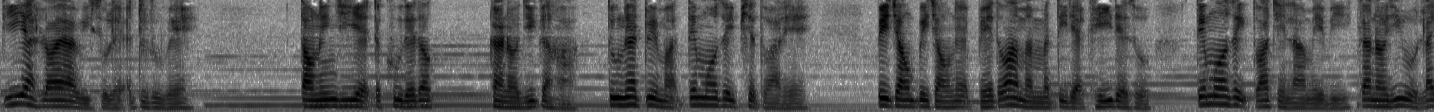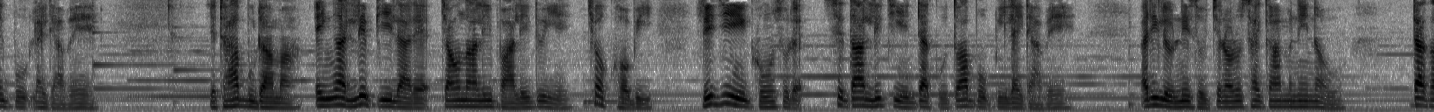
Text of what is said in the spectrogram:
ပြေးရလွှားရပြီဆိုလဲအတူတူပဲ။တောင်နှင်းကြီးရဲ့တခုသေးသောကန်တော်ကြီးကဟာသူနဲ့တွေ့မှတင်းမောစိတ်ဖြစ်သွားတယ်။ပေချောင်ပေချောင်နဲ့ဘယ်တော့မှမသိတဲ့ခရီးတဲ့ဆိုတင်းမောစိတ်သွားကျင်လာမိပြီးကန်တော်ကြီးကိုလိုက်ပို့လိုက်တာပဲ။ ယထာဘူတာမှာအိမ်ကလစ်ပြေးလာတဲ့ចောင်းသားလေးဘာလေးတွေ့ရင်ချော့ခေါ်ပြီးလက်ကျင်ခုံးဆိုတဲ့စစ်သားလက်ကျင်တက်ကိုတွားပို့ပြီးလိုက်တာပဲအဲ့ဒီလိုနေ့ဆိုကျွန်တော်တို့စိုက်ကားမနှင်းတော့ဘူးတက်က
